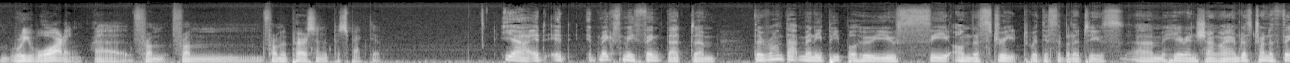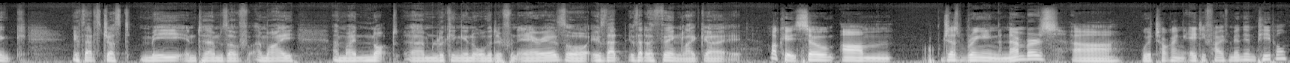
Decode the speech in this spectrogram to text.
rewarding uh, from from from a personal perspective yeah it it, it makes me think that um, there aren't that many people who you see on the street with disabilities um, here in Shanghai. I'm just trying to think if that's just me in terms of am I am I not um, looking in all the different areas, or is that is that a thing? Like, uh, okay, so um, just bringing the numbers, uh, we're talking 85 million people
